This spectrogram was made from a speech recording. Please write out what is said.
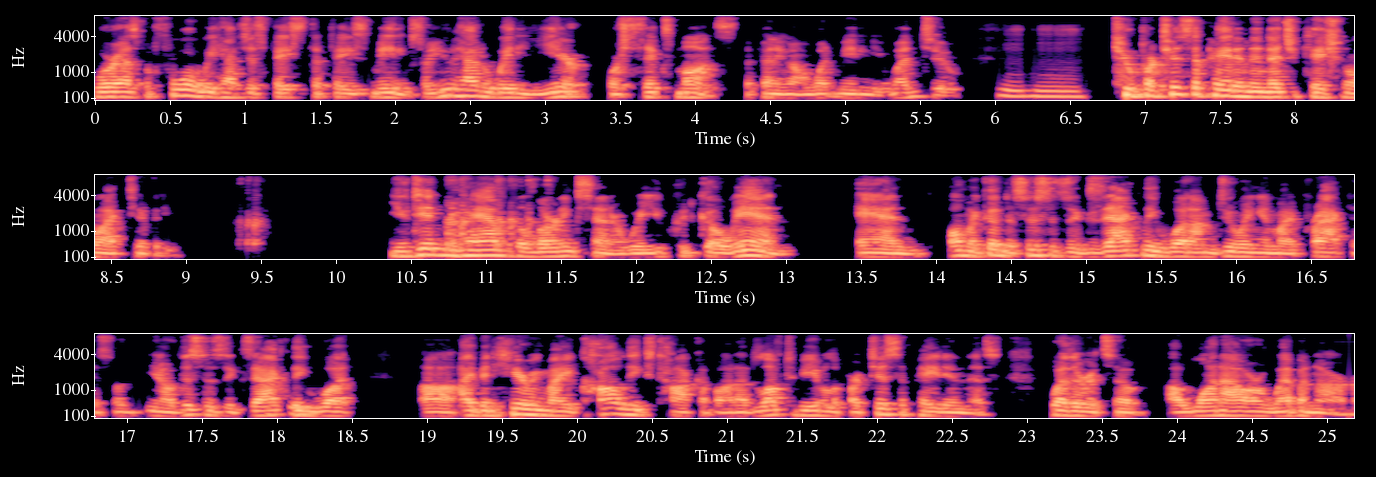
Whereas before we had just face to face meetings. So you had to wait a year or six months, depending on what meeting you went to, mm-hmm. to participate in an educational activity. You didn't have the learning center where you could go in and, oh my goodness, this is exactly what I'm doing in my practice. So, you know, this is exactly what uh, I've been hearing my colleagues talk about. I'd love to be able to participate in this, whether it's a, a one hour webinar,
